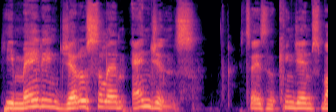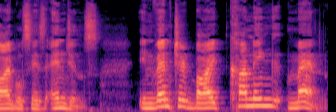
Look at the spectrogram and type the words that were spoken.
He made in Jerusalem engines. It says, the King James Bible says engines, invented by cunning men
